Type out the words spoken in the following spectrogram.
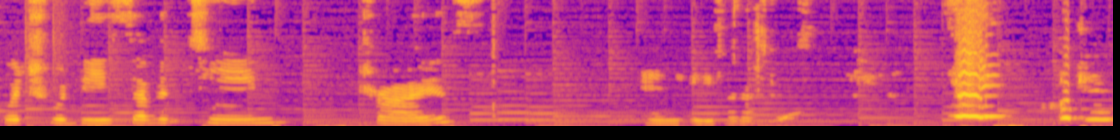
Which would be 17 tries and 85 extras. Yay! Okay,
